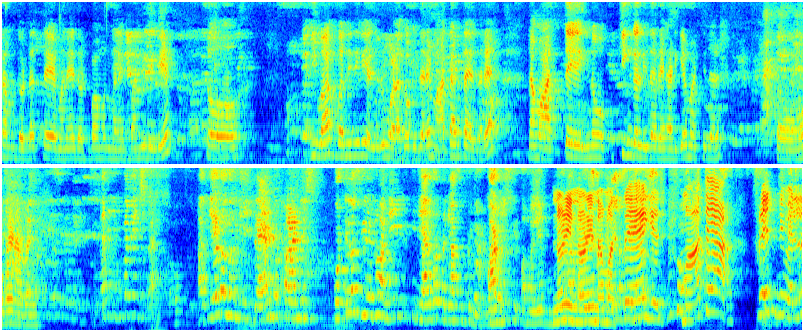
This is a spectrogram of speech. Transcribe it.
ನಮ್ಮ ದೊಡ್ಡತ್ತೆ ಮನೆ ದೊಡ್ಡ ಮಾಮನ ಮನೆಗೆ ಬಂದಿದ್ದೀವಿ ಸೊ ಇವಾಗ ಬಂದಿದ್ದೀವಿ ಎಲ್ಲರೂ ಒಳಗೋಗಿದ್ದಾರೆ ಮಾತಾಡ್ತಾ ಇದ್ದಾರೆ. ನಮ್ಮ ಅತ್ತೆ ಇನ್ನೂ ಕುಕ್ಕಿಂಗಲ್ಲಿ ಇದ್ದಾರೆ ಅಡುಗೆ ಮಾಡ್ತಿದ್ದಾರೆ. ಸೊ ಹೋಗೋಣ ಬನ್ನಿ. ನೋಡಿ ನೋಡಿ ನಮ್ಮ ಅತ್ತೆ ಎಷ್ಟ್- ಮಾತೆ ಫ್ರೆಂಡ್ಸ್ ನೀವೆಲ್ಲ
